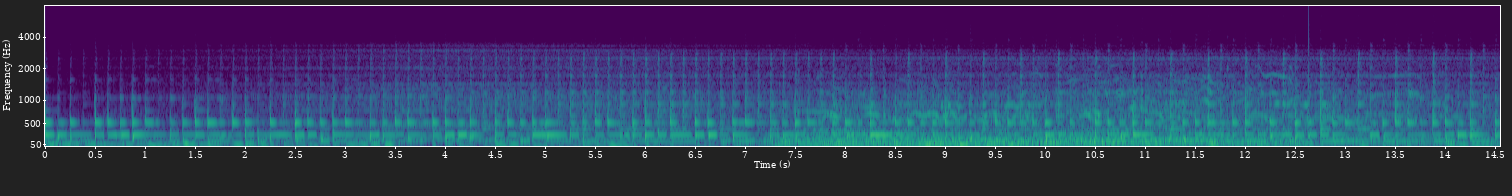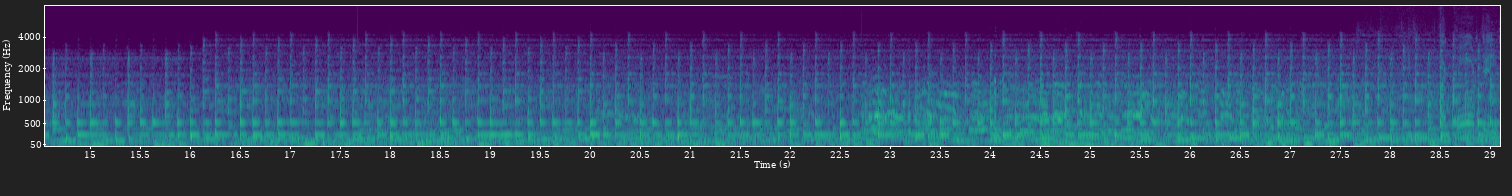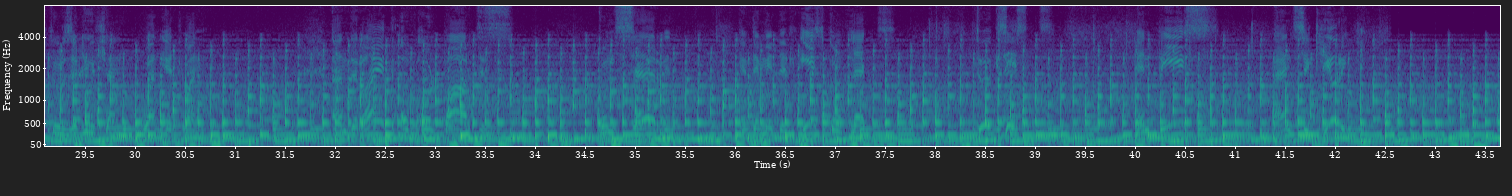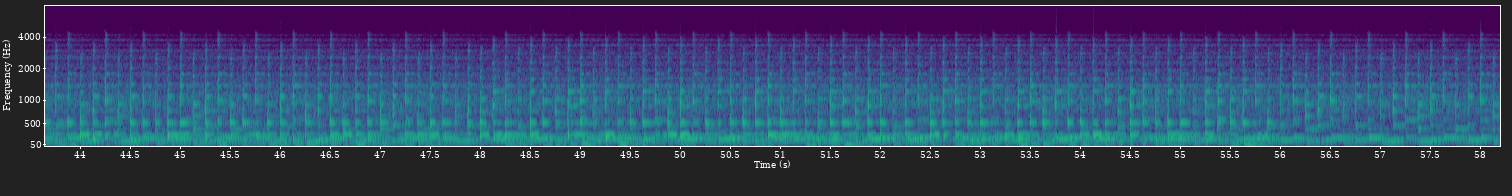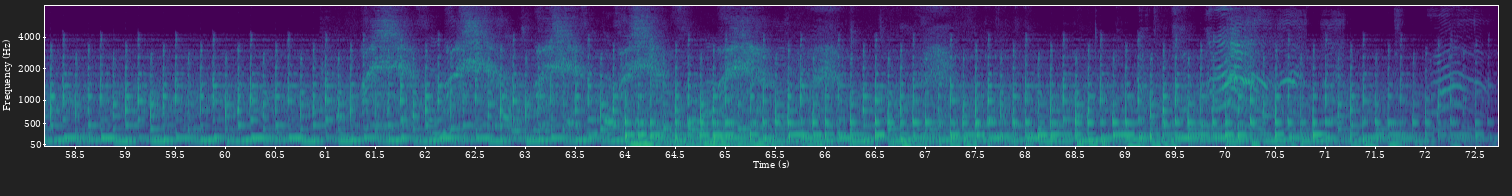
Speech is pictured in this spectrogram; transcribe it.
according Resolution 181, and the right of all parties concerned in the Middle East conflict to exist in peace and security. You.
